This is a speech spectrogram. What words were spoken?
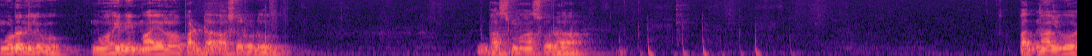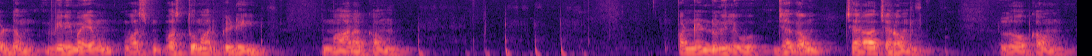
మూడు నిలువు. మోహిని మాయలో పడ్డ అసురుడు. భస్మాసుర. పద్నాలుగు అడ్డం. వినిమయం వస్ వస్తు మార్పిడి మారకం. పన్నెండు నిలువు. జగం చరాచరం లోకం.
